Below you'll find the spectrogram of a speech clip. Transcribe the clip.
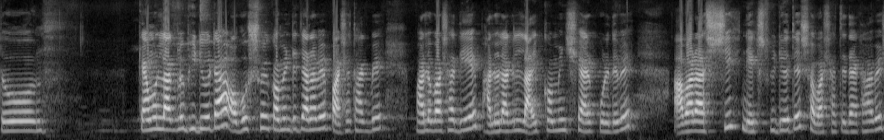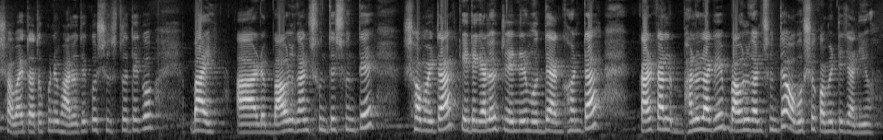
তো কেমন লাগল ভিডিওটা? অবশ্যই কমেন্টে জানাবে, পাশে থাকবে ভালোবাসা দিয়ে। ভালো লাগলে লাইক, কমেন্ট, শেয়ার করে দেবে। আবার আসছি নেক্সট ভিডিওতে, সবার সাথে দেখা হবে। সবাই ততক্ষণে ভালো থেকো, সুস্থ থেকো। বাই। আর বাউল গান শুনতে শুনতে সময়টা কেটে গেল ট্রেনের মধ্যে এক ঘণ্টা। কার কার ভালো লাগে বাউল গান শুনতে, অবশ্যই কমেন্টে জানিও।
